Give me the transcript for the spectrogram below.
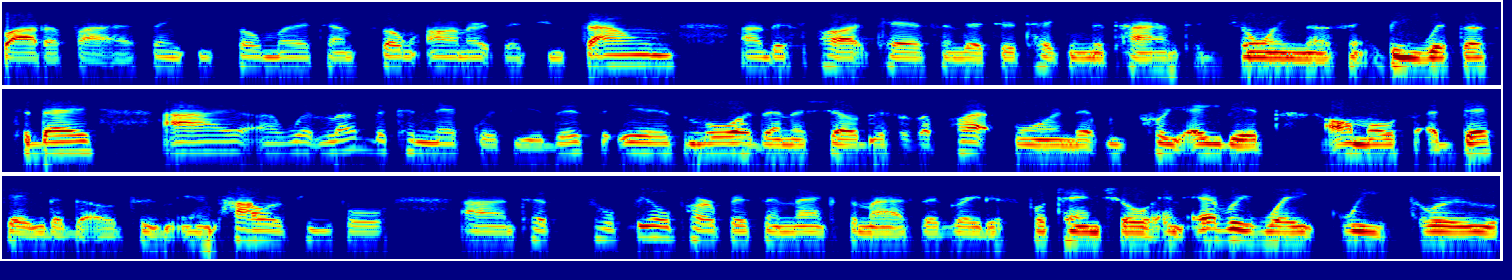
Spotify. Thank you so much. I'm so honored that you found uh, this podcast and that you're taking the time to join us and be with us today. I uh, would love to connect with you. This is more than a show. This is a platform that we created almost a decade ago to empower people uh, to fulfill purpose and maximize their greatest potential. And every week, we through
